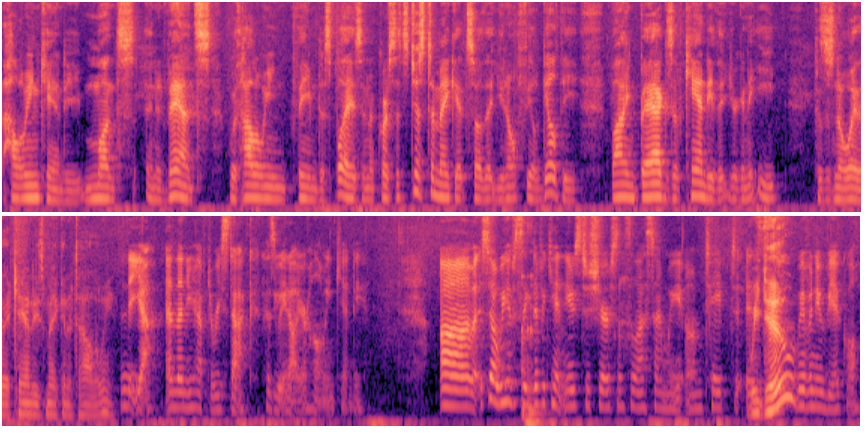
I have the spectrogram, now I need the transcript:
Halloween candy months in advance with Halloween themed displays. And of course, it's just to make it so that you don't feel guilty buying bags of candy that you're going to eat because there's no way that candy's making it to Halloween. Yeah, and then you have to restock because you ate all your Halloween candy. Um, so we have significant news to share since the last time we um, taped. Is We do? We have a new vehicle.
